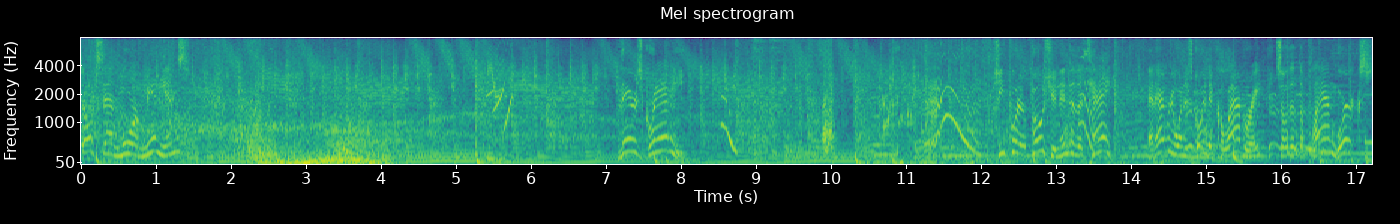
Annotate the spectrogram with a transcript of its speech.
Don't send more minions. There's Granny. She put her potion into the tank, and everyone is going to collaborate so that the plan works.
